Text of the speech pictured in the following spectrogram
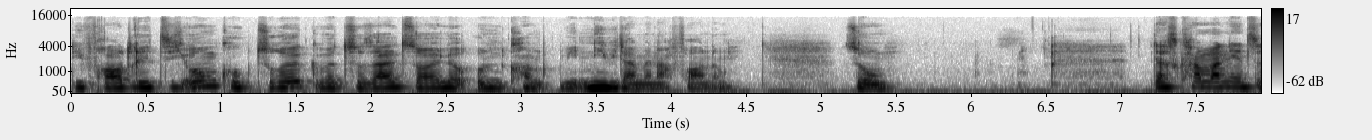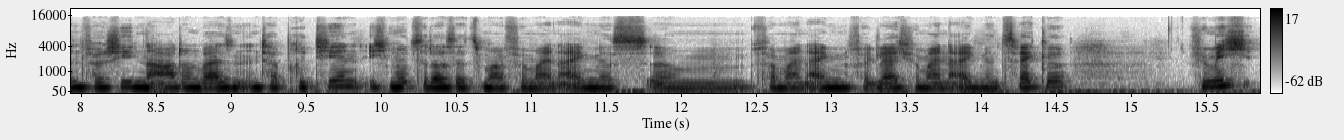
die Frau dreht sich um, guckt zurück, wird zur Salzsäule und kommt nie wieder mehr nach vorne. So. Das kann man jetzt in verschiedene Art und Weisen interpretieren. Ich nutze das jetzt mal für mein eigenes, ähm, für meinen eigenen Vergleich, für meine eigenen Zwecke. Für mich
